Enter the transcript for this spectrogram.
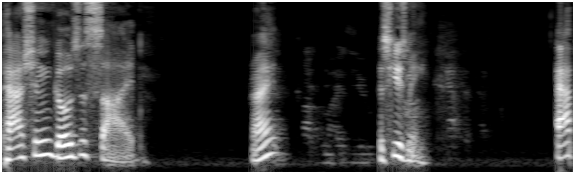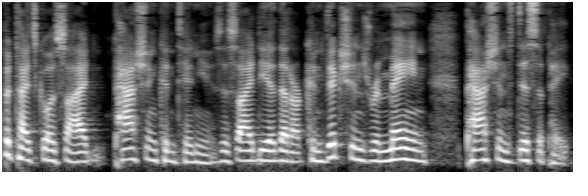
Passion goes aside, right? Excuse me. Appetites go aside, passion continues. This idea that our convictions remain, passions dissipate.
